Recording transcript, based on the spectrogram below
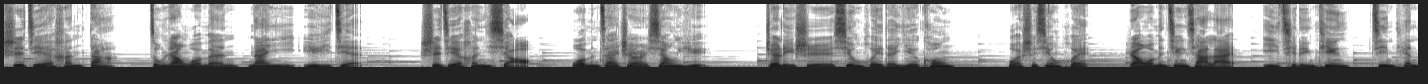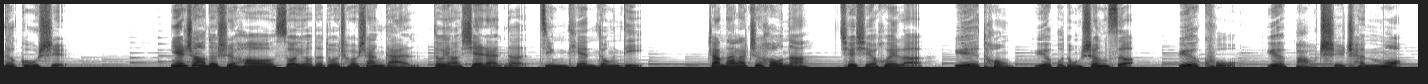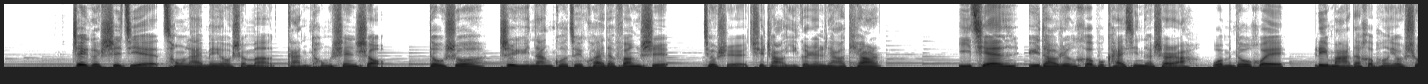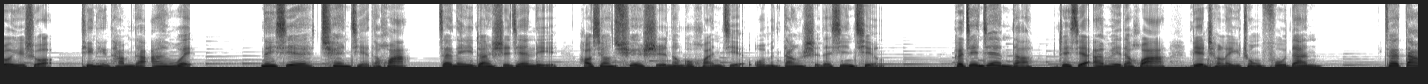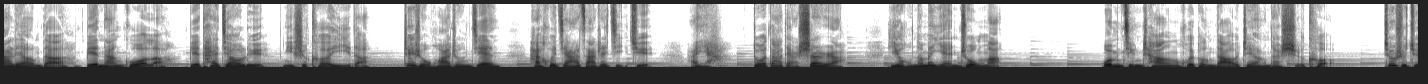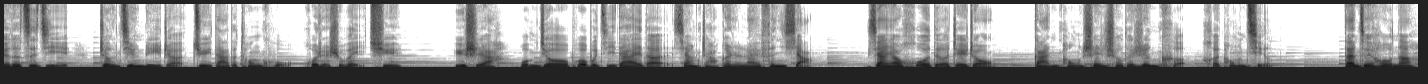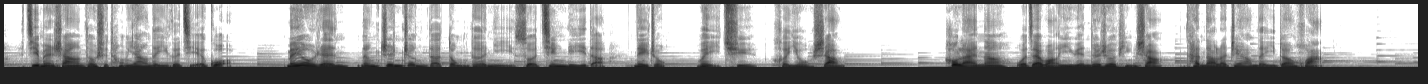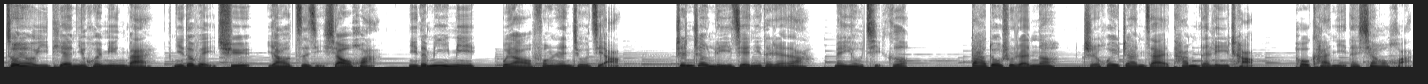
世界很大，总让我们难以遇见；世界很小，我们在这儿相遇。这里是星汇的夜空，我是星汇，让我们静下来，一起聆听今天的故事。年少的时候，所有的多愁善感都要渲染的惊天动地；长大了之后呢，却学会了越痛越不动声色，越苦越保持沉默。这个世界从来没有什么感同身受。都说治愈难过最快的方式就是去找一个人聊天儿。以前遇到任何不开心的事儿啊，我们都会立马的和朋友说一说，听听他们的安慰。那些劝解的话，在那一段时间里，好像确实能够缓解我们当时的心情。可渐渐的，这些安慰的话变成了一种负担。在大量的“别难过了，别太焦虑，你是可以的”这种话中间，还会夹杂着几句：“哎呀，多大点事儿啊，有那么严重吗？”我们经常会碰到这样的时刻，就是觉得自己正经历着巨大的痛苦或者是委屈，于是啊，我们就迫不及待的想找个人来分享，想要获得这种感同身受的认可和同情，但最后呢？基本上都是同样的一个结果，没有人能真正的懂得你所经历的那种委屈和忧伤。后来呢，我在网易云的热评上看到了这样的一段话：总有一天你会明白，你的委屈要自己消化，你的秘密不要逢人就讲。真正理解你的人啊，没有几个，大多数人呢，只会站在他们的立场偷看你的笑话。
